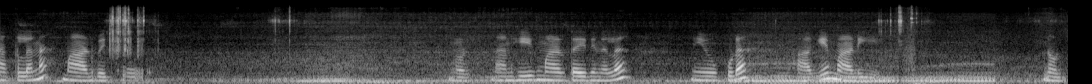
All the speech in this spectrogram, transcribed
ನಕಲನ್ನು ಮಾಡಬೇಕು. ನೋಡಿ, ನಾನು ಹೀಗೆ ಮಾಡ್ತಾ ಇದ್ದೀನಲ್ಲ, ನೀವು ಕೂಡ ಹಾಗೆ ಮಾಡಿ. ನೋಡಿ,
